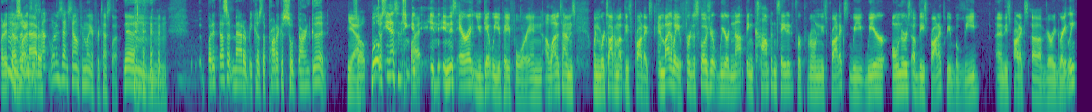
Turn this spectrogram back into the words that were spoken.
But it Hmm, doesn't why does it matter. sound- why does that sound familiar for Tesla? Yeah. Hmm. but it doesn't matter because the product is so darn good. Yeah. So well, just- and that's the thing. In, in, in this era, you get what you pay for. And a lot of times when we're talking about these products, and by the way, for disclosure, we are not being compensated for promoting these products. We we're owners of these products. We believe uh, these products uh, very greatly.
